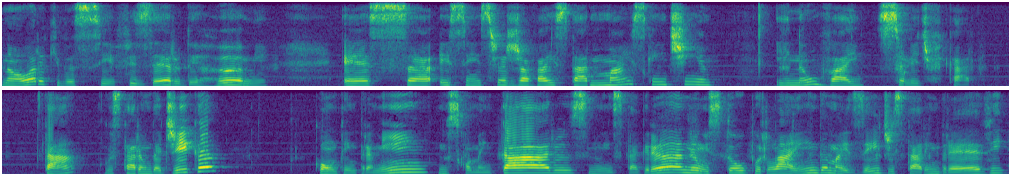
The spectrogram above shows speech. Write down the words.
Na hora que você fizer o derrame, essa essência já vai estar mais quentinha e não vai solidificar, tá? Gostaram da dica? Contem para mim nos comentários, no Instagram. Não estou por lá ainda, mas hei de estar em breve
